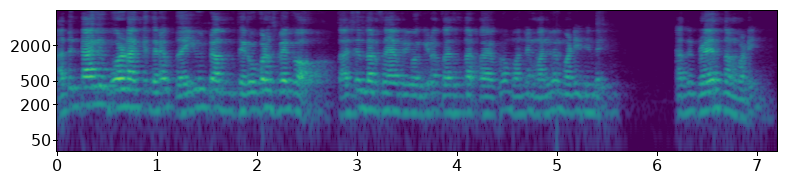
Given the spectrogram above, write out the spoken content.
ಅದಕ್ಕಾಗಿ ಬೋರ್ಡ್ ಹಾಕಿದ್ರೆ ದಯವಿಟ್ಟು ಅದನ್ನ ತೆರವುಗೊಳಿಸ್ಬೇಕು. ತಹಸೀಲ್ದಾರ್ ಸಾಹೇಬ್ರು ಇವಾಗಿರೋ ತಹಸೀಲ್ದಾರ್ ಸಾಹೇಬ್ರು ಮೊನ್ನೆ ಮನವಿ ಮಾಡಿದ್ದೀನಿ ಅದ್ರ ಪ್ರಯತ್ನ ಮಾಡಿ.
